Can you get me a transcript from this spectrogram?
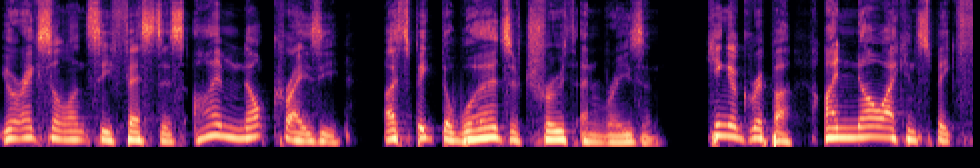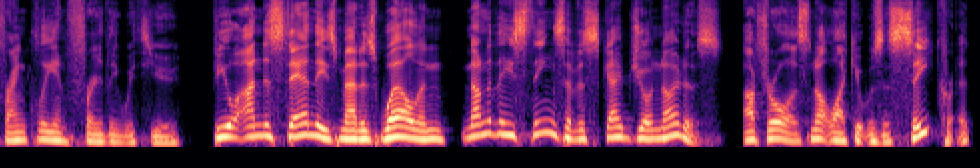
Your Excellency Festus, I am not crazy. I speak the words of truth and reason. King Agrippa, I know I can speak frankly and freely with you, for you understand these matters well, and none of these things have escaped your notice. After all, it's not like it was a secret.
